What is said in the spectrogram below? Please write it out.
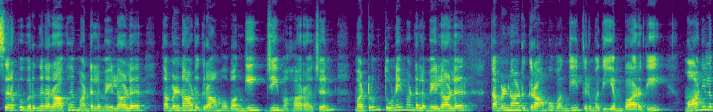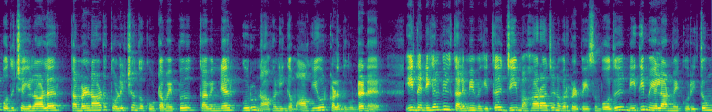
சிறப்பு விருந்தினராக மண்டல மேலாளர் தமிழ்நாடு கிராம வங்கி ஜி. மகாராஜன் மற்றும் துணை மண்டல மேலாளர் தமிழ்நாடு கிராம வங்கி திருமதி எம். பாரதி மாநில பொதுச் செயலாளர் தமிழ்நாடு தொழிற்சங்க கூட்டமைப்பு கவிஞர் குரு நாகலிங்கம் ஆகியோர் கலந்து கொண்டனர். இந்த நிகழ்வில் தலைமை வகித்த ஜி. மகாராஜன் அவர்கள் பேசும்போது நிதி மேலாண்மை குறித்தும்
